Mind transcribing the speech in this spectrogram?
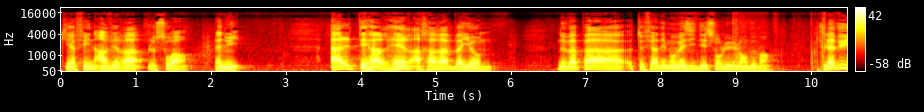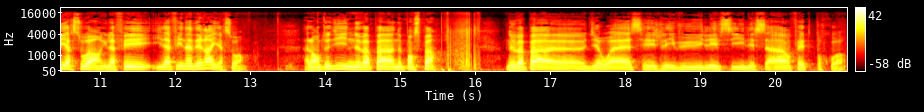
qui a fait une Avera le soir, la nuit. Al Teharher Acharav Bayom. Ne va pas te faire des mauvaises idées sur lui le lendemain. Tu l'as vu hier soir, il a fait, il a fait une Avera hier soir. Alors on te dit, ne va pas, ne pense pas. Ne va pas euh, dire, ouais, je l'ai vu, il est ci, il est ça, en fait, pourquoi?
